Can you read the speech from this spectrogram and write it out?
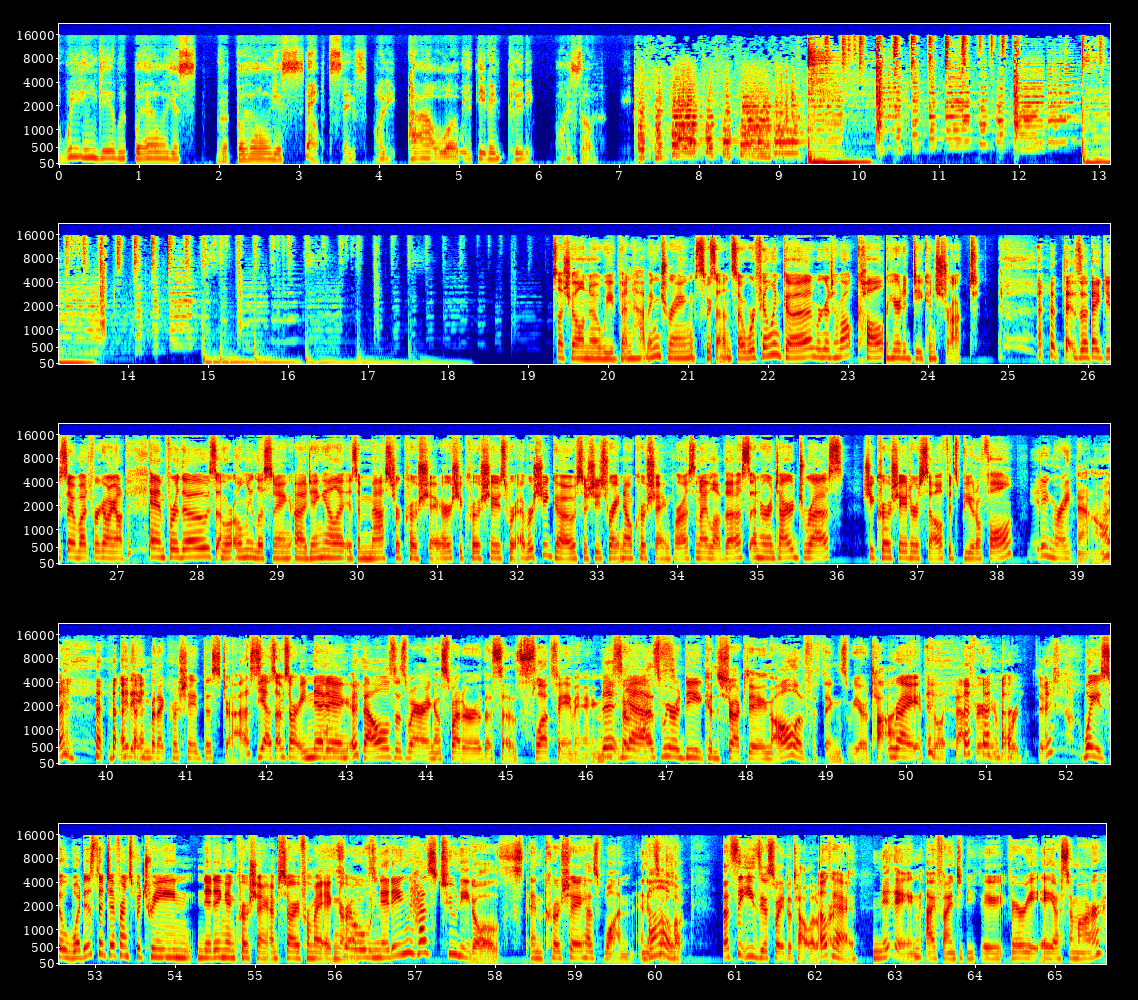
We get rebellious, rebellious. Thanks, thanks, money, power, eating clinic, awesome. to let you all know we've been having drinks. And so we're feeling good. We're going to talk about cult. We're here to deconstruct. so thank you so much for coming on. And for those who are only listening, uh, Daniella is a master crocheter. She crochets wherever she goes. So she's right now crocheting for us. And I love this. And her entire dress, she crocheted herself. It's beautiful. Knitting right now. knitting, but I crocheted this dress. Yes, I'm sorry, knitting. And Bells is wearing a sweater that says slut faming. So yes. as we are deconstructing all of the things we are taught, Right. I feel like that's very important too. Wait, so what is the difference between knitting and crocheting? I'm sorry for my ignorance. So knitting has two needles and crochet has one, and it's Oh. a hook. That's the easiest way to tell it apart. Okay. Knitting, I find to be very, very ASMR.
